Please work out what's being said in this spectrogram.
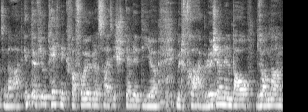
so eine Art Interviewtechnik verfolge. Das heißt, ich stelle dir mit Fragen Löcher in den Bauch, sondern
